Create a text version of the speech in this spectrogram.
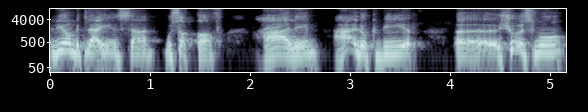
اليوم بتلاقي إنسان مثقف عالم عقله كبير آه شو اسمه؟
